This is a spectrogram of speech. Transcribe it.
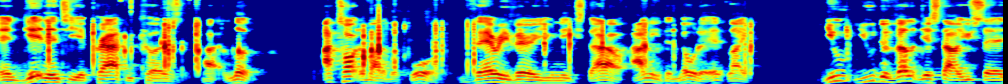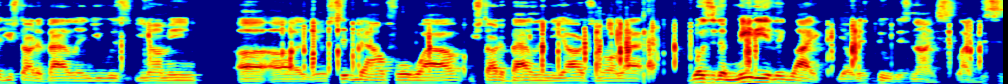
and getting into your craft because I, look, I talked about it before. Very very unique style. I need to know that it like you you developed your style. You said you started battling. You was you know what I mean. Uh, uh, you know, sitting down for a while. You started battling the yards and all that. Was it immediately like, yo, this dude is nice. Like this is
